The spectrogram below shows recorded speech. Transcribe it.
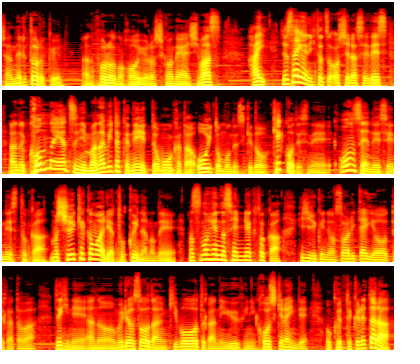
チャンネル登録、あのフォローの方よろしくお願いします。はい。じゃあ最後に一つお知らせです。あの、こんなやつに学びたくねえって思う方多いと思うんですけど、結構ですね、音声の SNS とか、まあ、集客周りは得意なので、まあ、その辺の戦略とか、ひじりくんに教わりたいよって方は、ぜひね、あの、無料相談希望とかね、いう風に公式 LINE で送ってくれたら、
